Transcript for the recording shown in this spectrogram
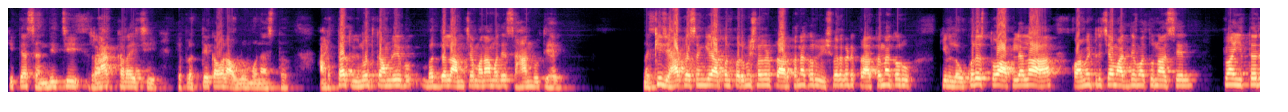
की त्या संधीची राख करायची हे प्रत्येकावर अवलंबून असतं. अर्थात विनोद कांबळेबद्दल आमच्या मनामध्ये सहानुभूती आहे. नक्कीच ह्या प्रसंगी आपण परमेश्वराकडे प्रार्थना करू ईश्वराकडे प्रार्थना करू की लवकरच तो आपल्याला कॉमेंट्रीच्या माध्यमातून असेल किंवा इतर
